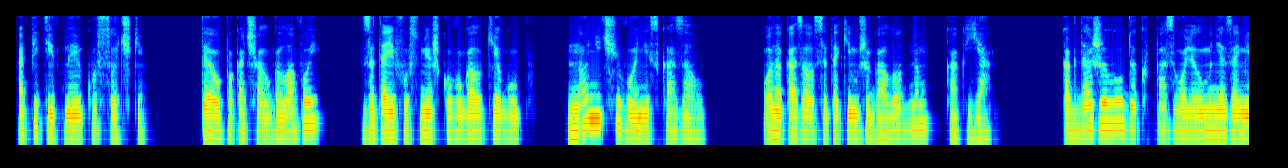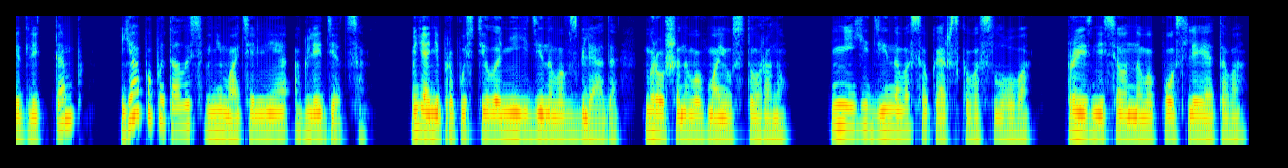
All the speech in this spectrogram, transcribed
аппетитные кусочки. Тео покачал головой, затаив усмешку в уголке губ, но ничего не сказал. Он оказался таким же голодным, как я. Когда желудок позволил мне замедлить темп, я попыталась внимательнее оглядеться. Я не пропустила ни единого взгляда, брошенного в мою сторону, ни единого сокерского слова, произнесенного после этого.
